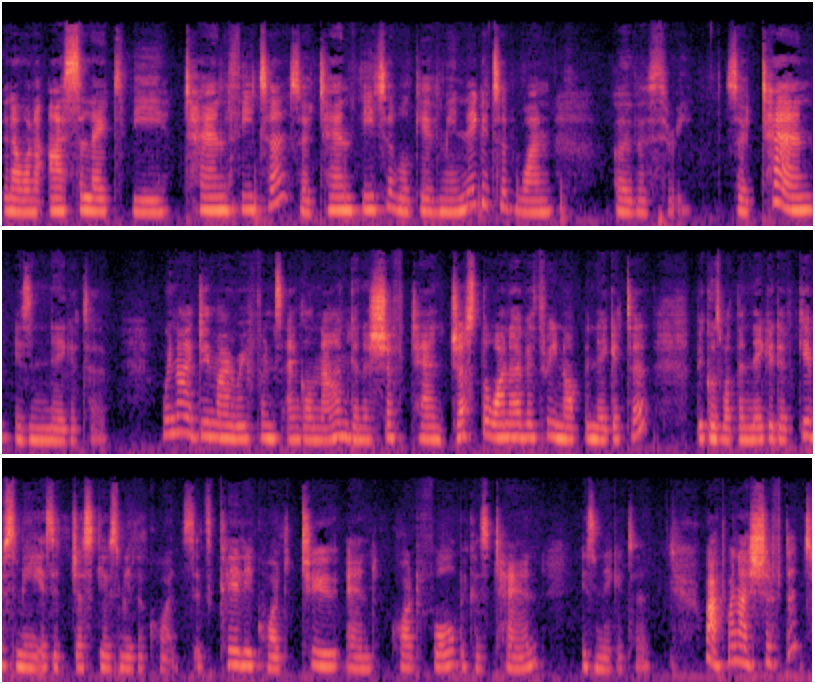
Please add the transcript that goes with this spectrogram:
Then I want to isolate the tan theta, so tan theta will give me negative 1 over 3. So tan is negative. When I do my reference angle now, I'm going to shift tan just the 1 over 3, not the negative because what the negative gives me is it just gives me the quads. It's clearly quad 2 and quad 4 because tan is negative. Right, when I shift it,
